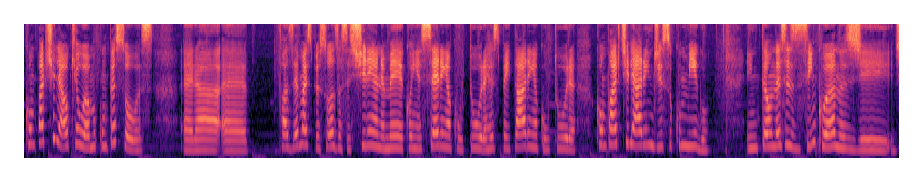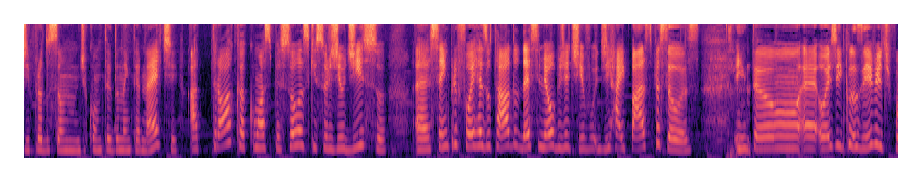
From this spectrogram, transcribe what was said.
compartilhar o que eu amo com pessoas. Era é, fazer mais pessoas assistirem anime, conhecerem a cultura, respeitarem a cultura, compartilharem disso comigo. Então, nesses cinco anos de, de produção de conteúdo na internet, a troca com as pessoas que surgiu disso é, sempre foi resultado desse meu objetivo de hypar as pessoas. Então, é, hoje, inclusive, tipo,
